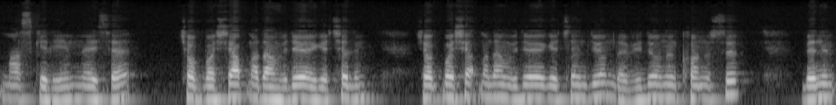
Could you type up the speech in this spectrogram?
maskeliyim neyse. Çok boş yapmadan videoya geçelim. Çok boş yapmadan videoya geçelim diyorum da videonun konusu benim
